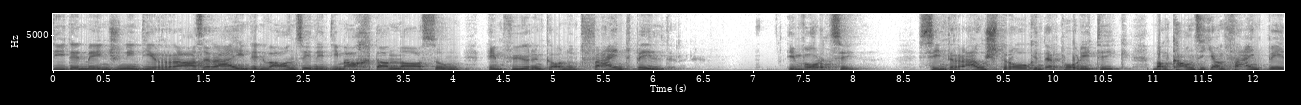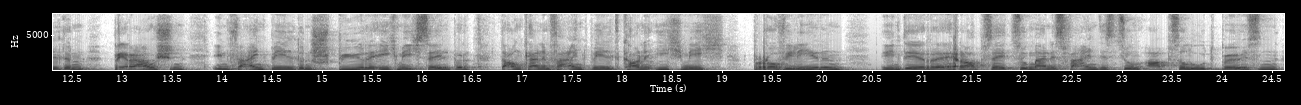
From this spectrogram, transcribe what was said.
die den Menschen in die Raserei, in den Wahnsinn, in die Machtanmaßung entführen kann. Und Feindbilder im Wortsinn sind Rauschdrogen der Politik. Man kann sich an Feindbildern berauschen. In Feindbildern spüre ich mich selber. Dank einem Feindbild kann ich mich profilieren, in der Herabsetzung meines Feindes zum absolut Bösen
